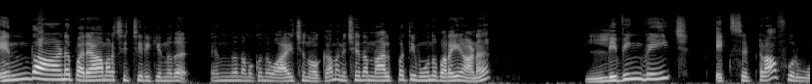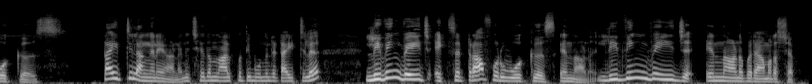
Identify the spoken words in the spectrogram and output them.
എന്താണ് പരാമർശിച്ചിരിക്കുന്നത് എന്ന് നമുക്കൊന്ന് വായിച്ചു നോക്കാം. അനുച്ഛേദം നാൽപ്പത്തി മൂന്ന് പറയുകയാണ് living wage etcetera for workers title അങ്ങനെയാണ്. അനുച്ഛേദം നാൽപ്പത്തി മൂന്നിന്റെ title living wage etcetera for workers എന്നാണ്. ലിവിങ് വേജ് എന്നാണ് പരാമർശം.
